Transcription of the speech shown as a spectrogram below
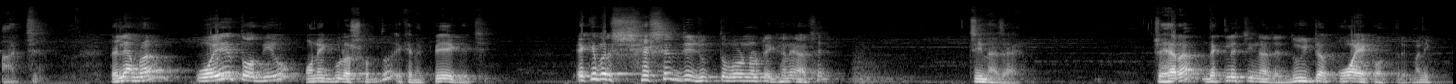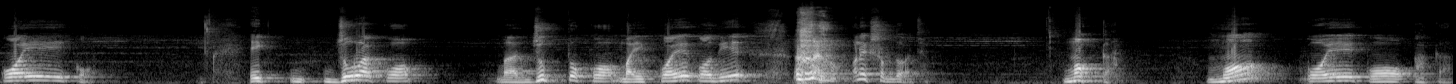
আচ্ছা। তাহলে আমরা কয়েত দিয়েও অনেকগুলো শব্দ এখানে পেয়ে গেছি। একেবারে শেষের যে যুক্তবর্ণটা এখানে আছে, চিনা যায়। চেহারা দেখলে চিনা যায়, দুইটা ক একত্রে মানে কয়ে ক। এই জোড়া ক বা যুক্ত ক বা এই কয়ে ক দিয়ে অনেক শব্দ আছে। মক্কা। ম, কয়ে ক আকার।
